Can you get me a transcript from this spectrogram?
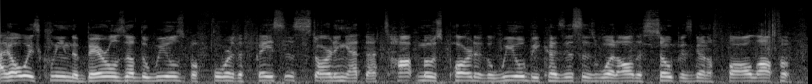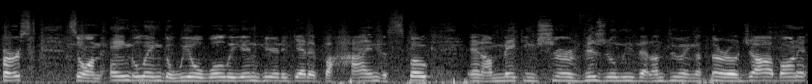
I always clean the barrels of the wheels before the faces, starting at the topmost part of the wheel because this is what all the soap is gonna fall off of first. So I'm angling the wheel woolly in here to get it behind the spoke and I'm making sure visually that I'm doing a thorough job on it.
